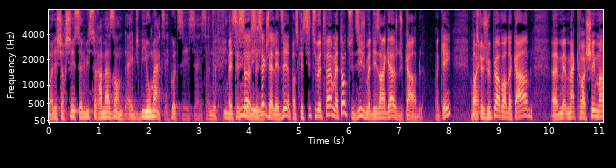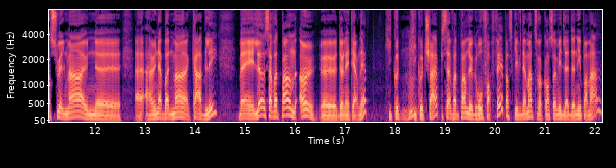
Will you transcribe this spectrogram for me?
vas aller chercher celui sur Amazon, HBO Max. Écoute, ça, ça ne finit Mais c'est ça, c'est ça que j'allais dire, parce que si tu veux te faire, mettons, tu dis, je me désengage du câble. OK? Parce que je veux plus avoir de câble, euh, m'accrocher mensuellement à, une, à, un abonnement câblé. Ben là, ça va te prendre un de l'internet qui coûte, qui coûte cher, puis ça va te prendre le gros forfait parce qu'évidemment, tu vas consommer de la donnée pas mal.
